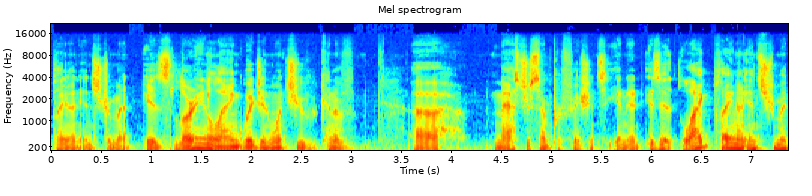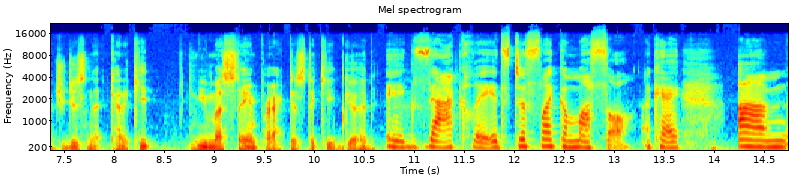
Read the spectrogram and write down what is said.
playing an instrument is learning a language, and once you kind of uh, master some proficiency in it, is it like playing an instrument? You just kind of keep you must stay in practice to keep good. Exactly. It's just like a muscle. Okay. Um,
